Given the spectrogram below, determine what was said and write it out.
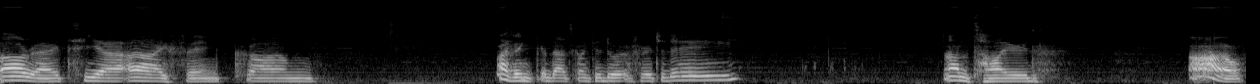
Alright, yeah, I think, um, I think that's going to do it for today. I'm tired. Oh.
